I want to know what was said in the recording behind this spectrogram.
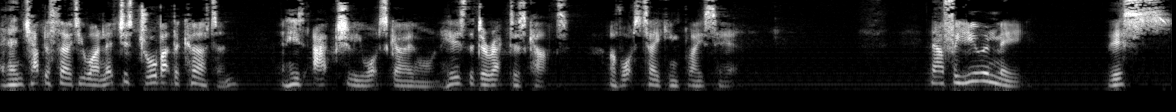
And then chapter 31, let's just draw back the curtain and here's actually what's going on. Here's the director's cut of what's taking place here. Now for you and me, this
